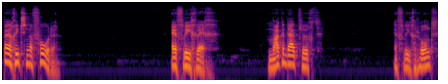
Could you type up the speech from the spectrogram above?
Buig iets naar voren en vlieg weg. Maak een duikvlucht en vlieg rond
